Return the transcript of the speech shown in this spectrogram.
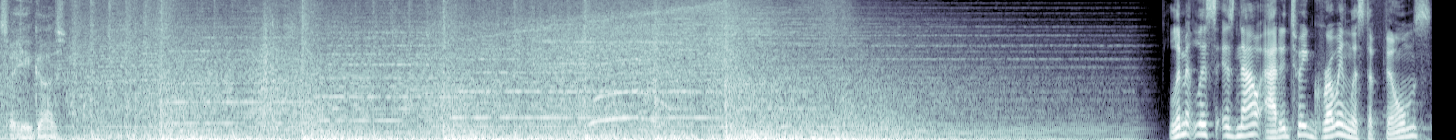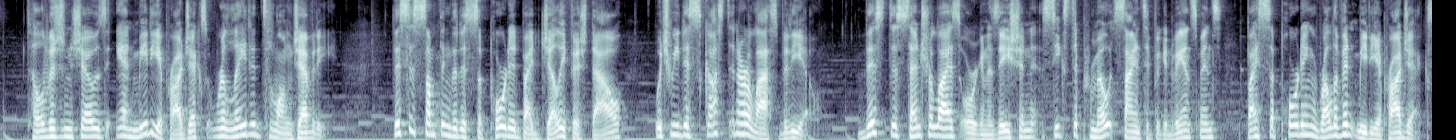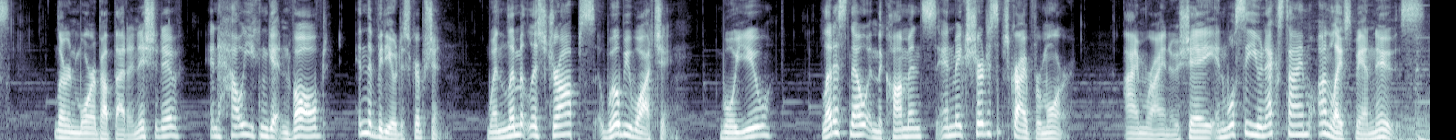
So here goes. Limitless is now added to a growing list of films, television shows, and media projects related to longevity. This is something that is supported by Jellyfish DAO, which we discussed in our last video. This decentralized organization seeks to promote scientific advancements by supporting relevant media projects. Learn more about that initiative and how you can get involved in the video description. When Limitless drops, we'll be watching. Will you? Let us know in the comments and make sure to subscribe for more. I'm Ryan O'Shea, and we'll see you next time on Lifespan News.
